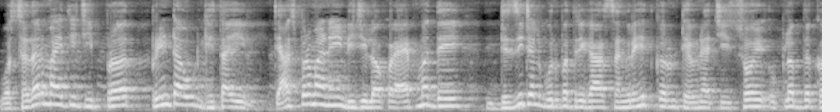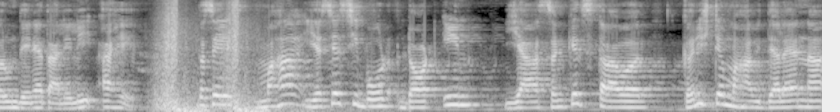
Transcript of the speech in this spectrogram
व सदर माहितीची प्रत प्रिंट आऊट घेता येईल. त्याचप्रमाणे डिजिलॉकर ॲपमध्ये डिजिटल गुणपत्रिका संग्रहित करून ठेवण्याची सोय उपलब्ध करून देण्यात आलेली आहे. तसेच Maha S S C board dot in या संकेतस्थळावर कनिष्ठ महाविद्यालयांना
